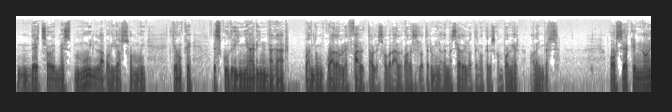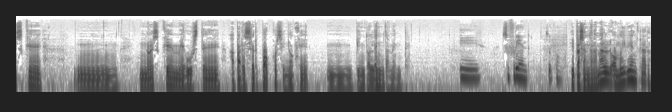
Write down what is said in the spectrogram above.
De hecho, es muy laborioso, muy tengo que escudriñar, indagar cuando un cuadro le falta o le sobra algo. A veces lo termino demasiado y lo tengo que descomponer o a la inversa. O sea que no es que mm, no es que me guste aparecer poco, sino que mm, pinto lentamente Y sufriendo, supongo. y pasándola mal o muy bien, claro.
